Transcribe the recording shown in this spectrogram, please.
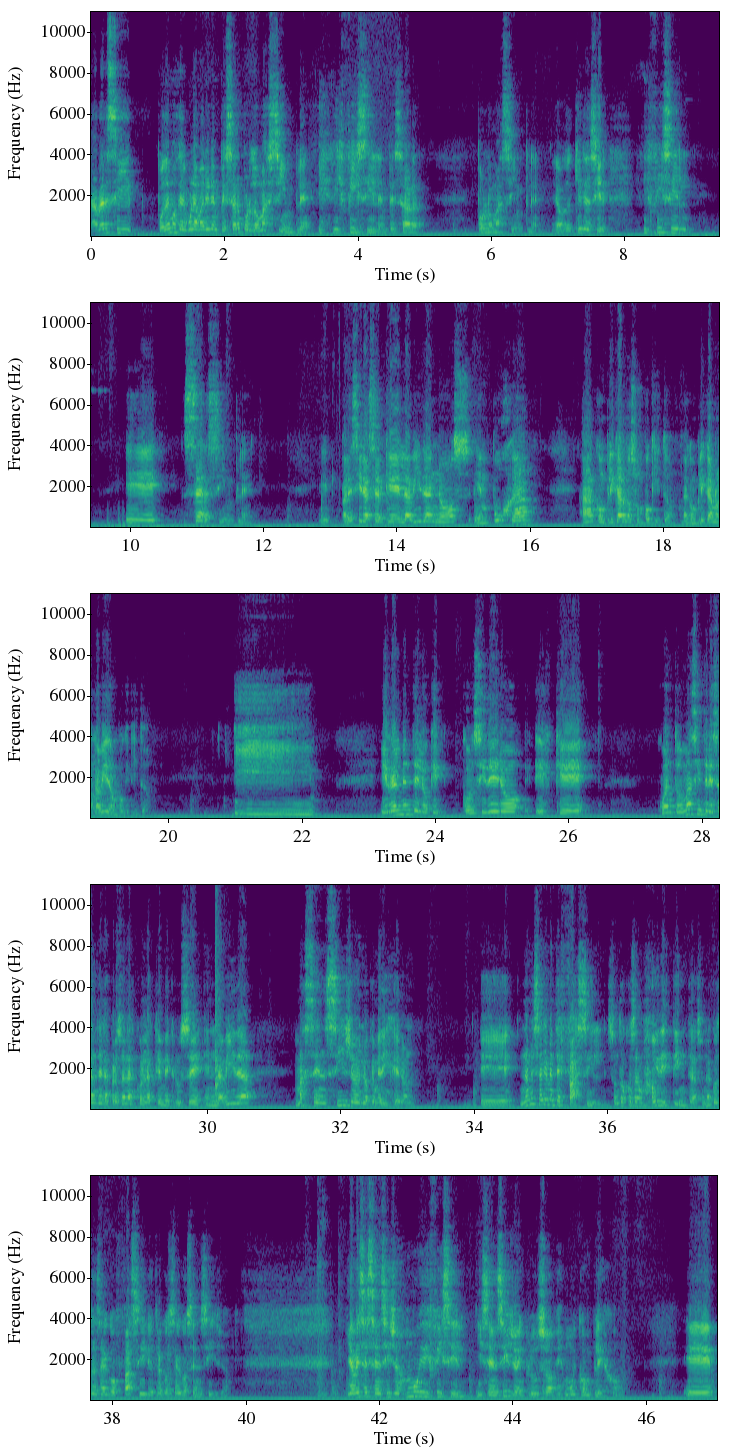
A ver si podemos de alguna manera empezar por lo más simple. Es difícil empezar por lo más simple. Quiere decir, es difícil eh, ser simple. Eh, pareciera ser que la vida nos empuja a complicarnos un poquito, a complicarnos la vida un poquitito. Y, y realmente lo que considero es que cuanto más interesantes las personas con las que me crucé en la vida, más sencillo es lo que me dijeron. Eh, no necesariamente es fácil, son dos cosas muy distintas. Una cosa es algo fácil y otra cosa es algo sencillo. Y a veces sencillo es muy difícil y sencillo incluso es muy complejo. Eh,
